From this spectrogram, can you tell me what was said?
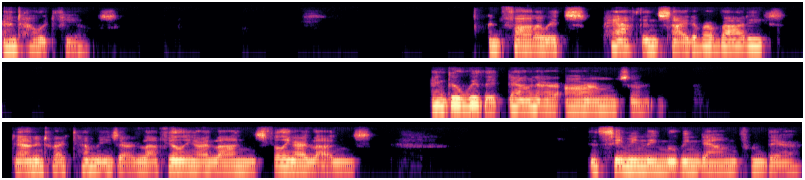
And how it feels. And follow its path inside of our bodies. and go with it down our arms or down into our tummies, our filling our lungs, filling our lungs, and seemingly moving down from there.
